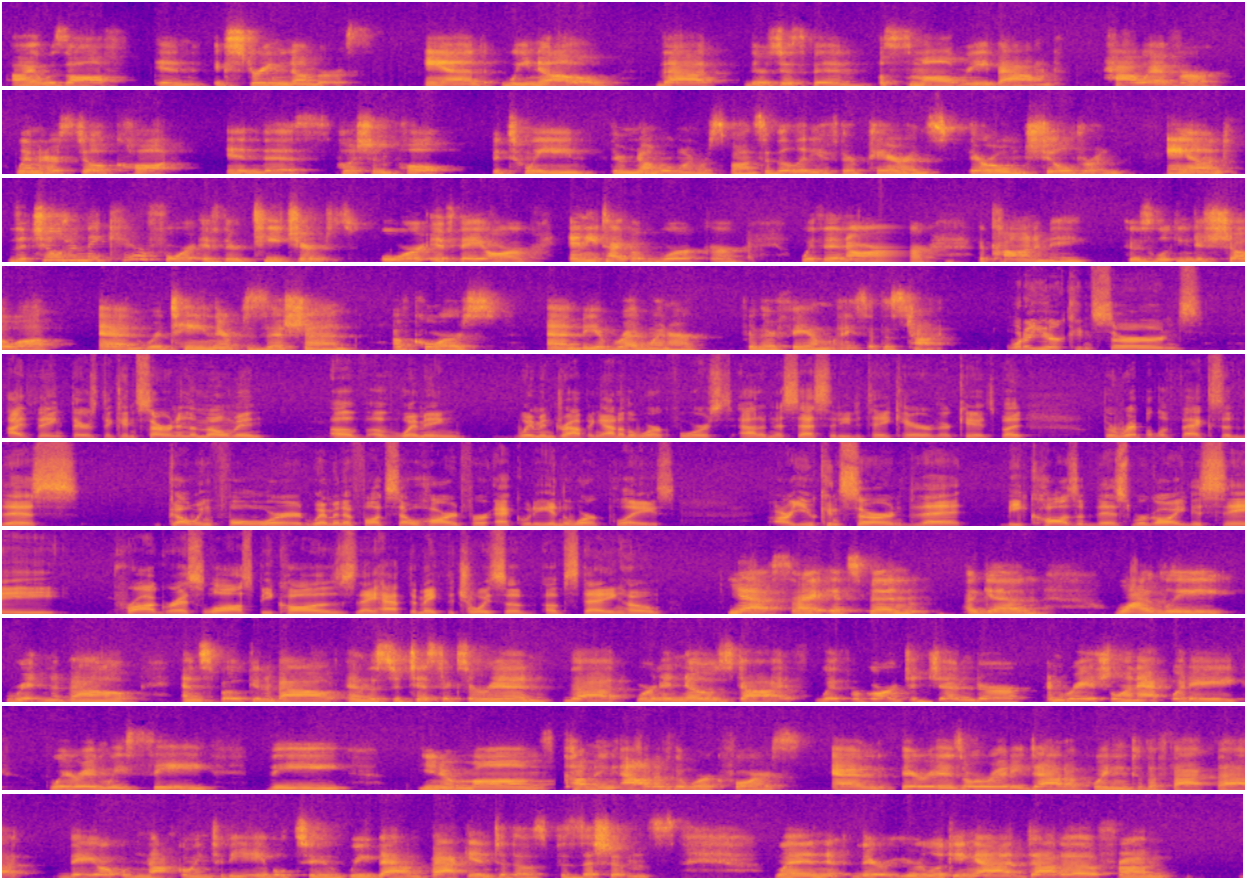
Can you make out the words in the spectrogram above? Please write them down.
Uh, it was off in extreme numbers. And we know that there's just been a small rebound. However, women are still caught in this push and pull between their number one responsibility if they're parents, their own children, and the children they care for if they're teachers or if they are any type of worker within our economy who's looking to show up and retain their position, of course, and be a breadwinner for their families at this time. What are your concerns? I think there's the concern in the moment of, of women women dropping out of the workforce out of necessity to take care of their kids. But the ripple effects of this going forward, women have fought so hard for equity in the workplace. Are you concerned that because of this, we're going to see progress lost because they have to make the choice of, of staying home? Yes, it's been, again, widely written about and spoken about, and the statistics are in that we're in a nosedive with regard to gender and racial inequity, wherein we see the you know moms coming out of the workforce and there is already data pointing to the fact that they are not going to be able to rebound back into those positions. When you're looking at data from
